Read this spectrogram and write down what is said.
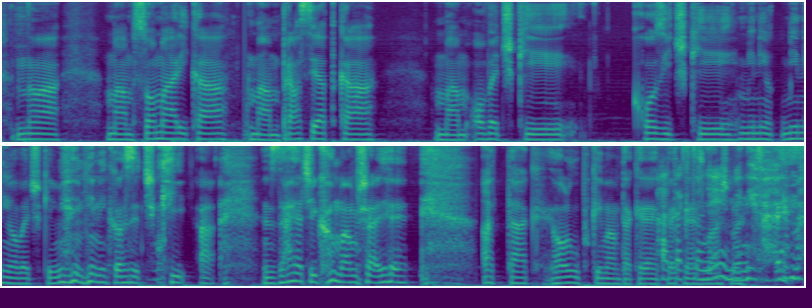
No a mám somárika, mám prasiatka, mám ovečky, kozičky, mini, mini ovečky, mini kozičky a zajačikov mám všade. A tak, holúbky mám také a pekné, tak to zvláštne. nie je mini farma.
